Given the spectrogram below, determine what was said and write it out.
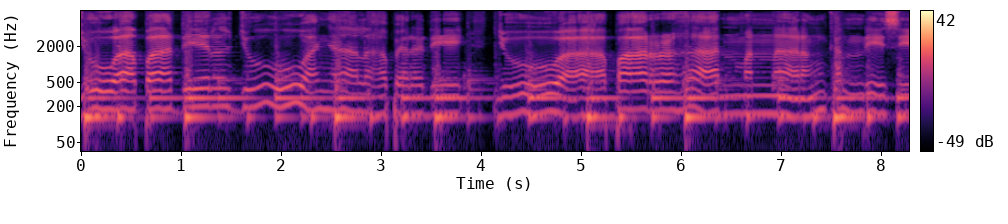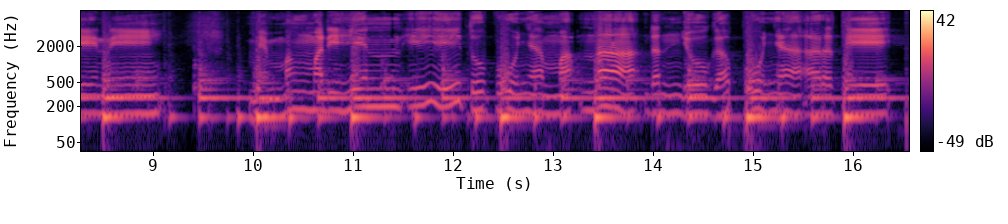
Jua Padil, jua nyala Perdi, jua Parhan menerangkan di sini. Memang Madihin itu punya makna dan juga punya arti.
